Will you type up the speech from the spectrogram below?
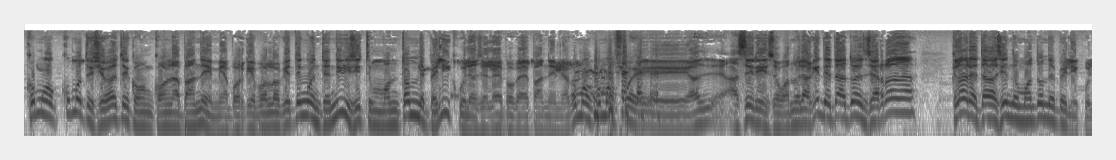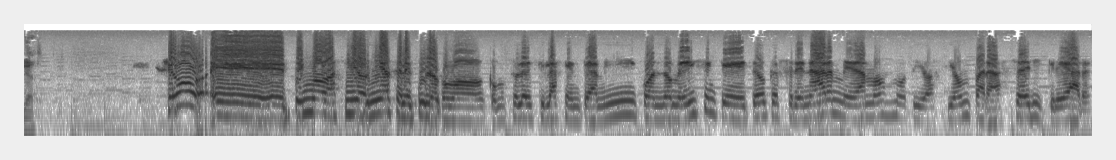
¿Cómo, ¿Cómo te llevaste con, con la pandemia? Porque por lo que tengo entendido hiciste un montón de películas en la época de pandemia. ¿Cómo, cómo fue eh, hacer eso? Cuando la gente estaba toda encerrada, Clara estaba haciendo un montón de películas. Yo eh, tengo así hormigas en el culo, como, como suele decir la gente. A mí cuando me dicen que tengo que frenar me da más motivación para hacer y crear.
